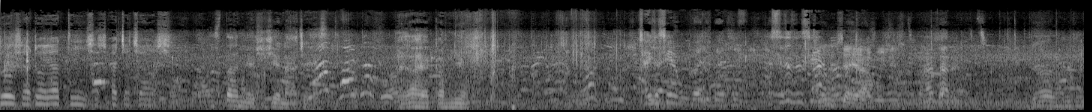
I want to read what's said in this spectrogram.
જો શેઠો હતી અચ્છા અચ્છા સ્થાનીય શીશે ના છે થયા હે કમનીઓ Hayır senin bu böyle böyle. Sizin de senin bu. Sen ya bu işin. Değer Hamidan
